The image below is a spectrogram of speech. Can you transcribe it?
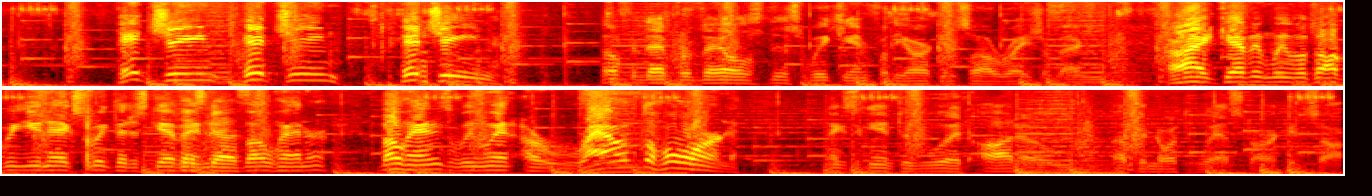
Pitching, pitching, pitching. Hopefully that prevails this weekend for the Arkansas Razorbacks. All right, Kevin, we will talk with you next week. That is Kevin Thanks. Bohanner. Bohanners, we went around the horn. Thanks again to Wood Auto up in Northwest Arkansas.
